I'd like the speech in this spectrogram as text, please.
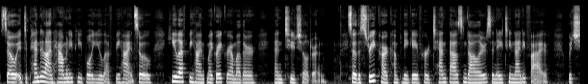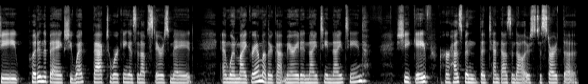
So it depended on how many people you left behind. So he left behind my great grandmother and two children. So the streetcar company gave her $10,000 in 1895, which she put in the bank. She went back to working as an upstairs maid. And when my grandmother got married in 1919, she gave her husband the $10,000 to start the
